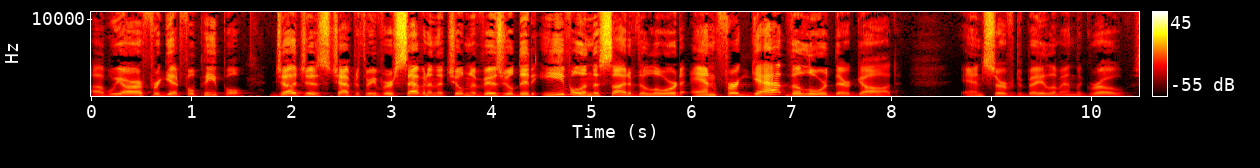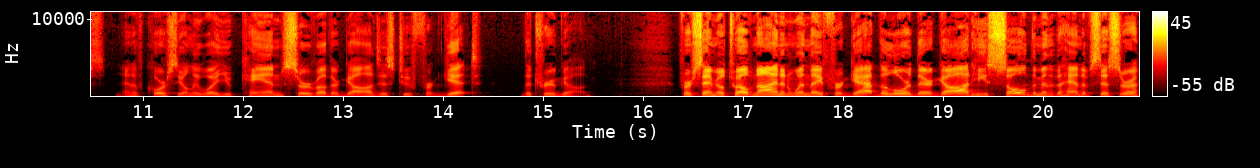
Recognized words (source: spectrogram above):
Uh, we are a forgetful people. Judges chapter 3, verse 7 And the children of Israel did evil in the sight of the Lord and forgat the Lord their God and served Baalim and the groves. And of course, the only way you can serve other gods is to forget the true God. 1 Samuel 12, 9, and when they forgat the Lord their God, he sold them into the hand of Sisera,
